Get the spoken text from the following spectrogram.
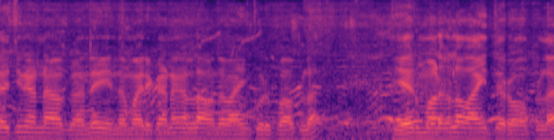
ரஜினி அண்ணாவுக்கு வந்து இந்த மாதிரி கணங்கள்லாம் வந்து வாங்கி கொடுப்பாப்புல. ஏர் மாடுகள்லாம் வாங்கி தருவாப்புல.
